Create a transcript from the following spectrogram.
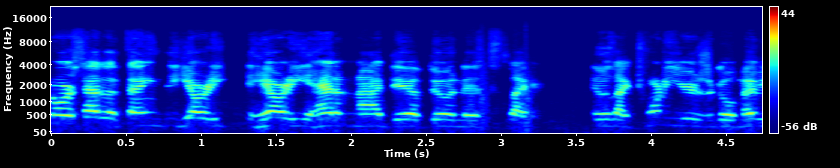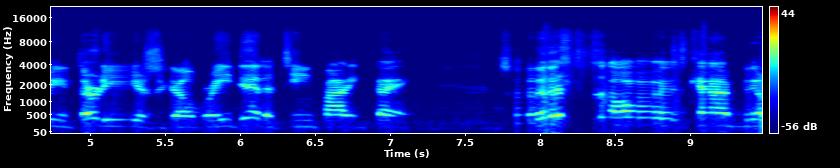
Norris had a thing. He already he already had an idea of doing this like it was like 20 years ago, maybe even 30 years ago, where he did a team fighting thing. So this has always kind of been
